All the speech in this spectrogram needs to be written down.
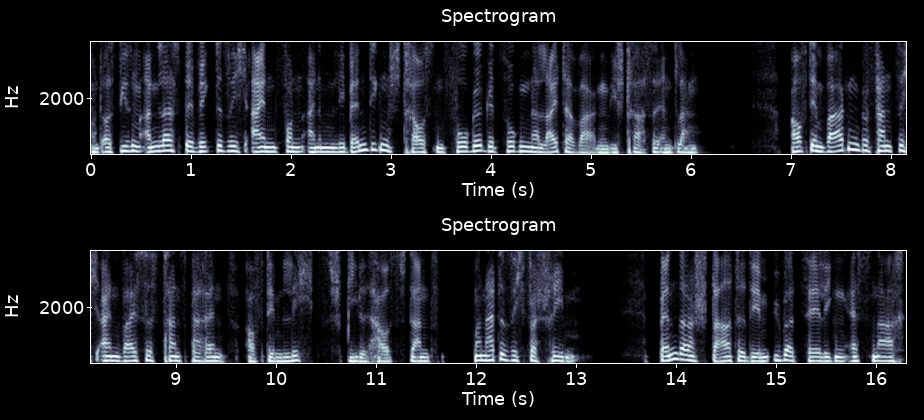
Und aus diesem Anlass bewegte sich ein von einem lebendigen Straußenvogel gezogener Leiterwagen die Straße entlang. Auf dem Wagen befand sich ein weißes Transparent, auf dem Lichtspielhaus stand. Man hatte sich verschrieben. Bender starrte dem überzähligen S nach.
